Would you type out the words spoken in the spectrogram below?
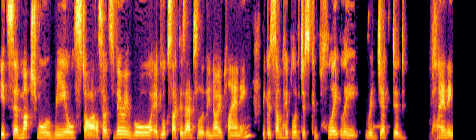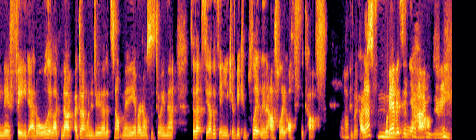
it's a much more real style. So it's very raw. It looks like there's absolutely no planning because some people have just completely rejected planning their feed at all. They're like, no, I don't want to do that. It's not me. Everyone else is doing that. So that's the other thing. You can be completely and utterly off the cuff that's whatever's in your heart. and,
